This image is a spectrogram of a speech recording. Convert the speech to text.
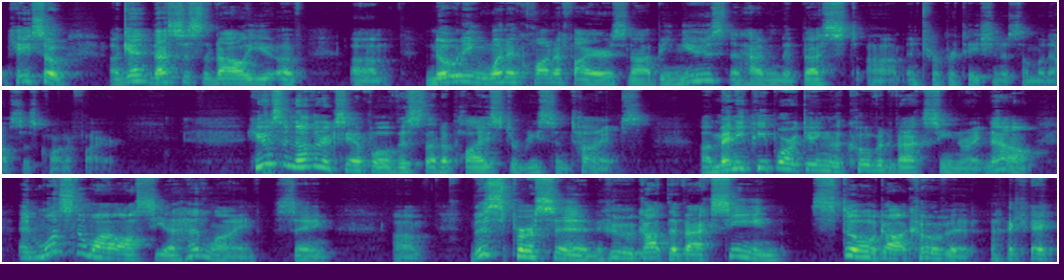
Okay, so again, that's just the value of um, noting when a quantifier is not being used and having the best um, interpretation of someone else's quantifier. here's another example of this that applies to recent times. Uh, many people are getting the COVID vaccine right now, and once in a while I'll see a headline saying, um, "This person who got the vaccine still got COVID." okay,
